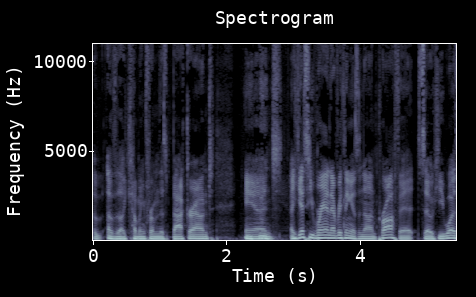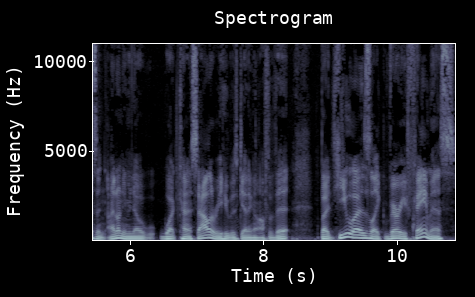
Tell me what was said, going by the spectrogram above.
of, of like coming from this background. And I guess he ran everything as a nonprofit, so he wasn't. I don't even know what kind of salary he was getting off of it, but he was like very famous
